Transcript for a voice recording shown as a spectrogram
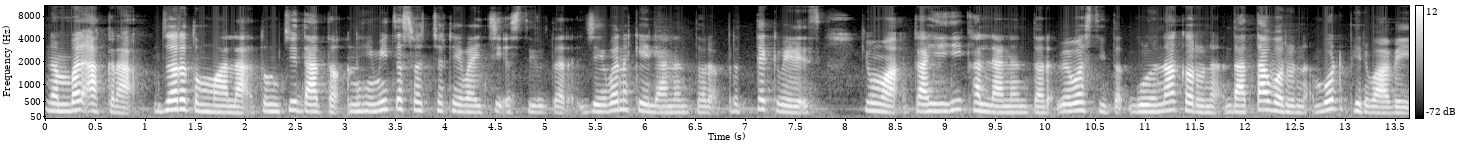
नंबर अकरा. जर तुम्हाला तुमची दातं नेहमीच स्वच्छ ठेवायची असतील तर जेवण केल्यानंतर प्रत्येक वेळेस किंवा काहीही खाल्ल्यानंतर व्यवस्थित गुळणा करून दातावरून बोट फिरवावे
